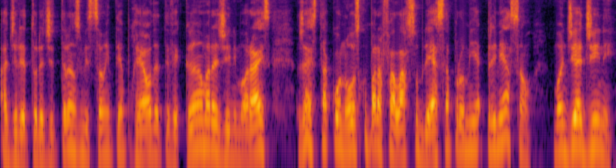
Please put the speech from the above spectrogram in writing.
A diretora de transmissão em tempo real da TV Câmara, Gine Moraes, já está conosco para falar sobre essa premiação. Bom dia, Gine.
